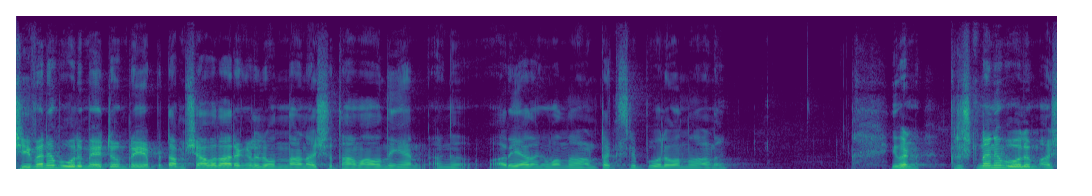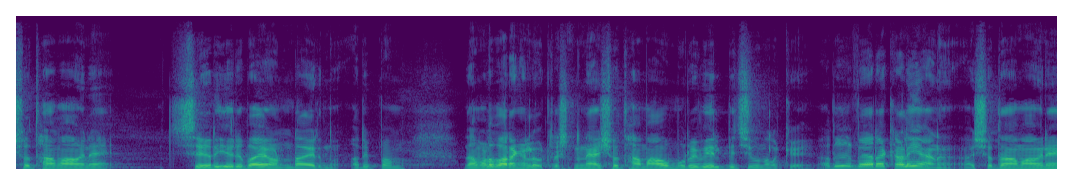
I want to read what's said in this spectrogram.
ശിവന് പോലും ഏറ്റവും പ്രിയപ്പെട്ട അംശാവതാരങ്ങളിൽ ഒന്നാണ് അശ്വത്ഥാമാവെന്ന് ഞാൻ അങ്ങ് അറിയാതെ അങ്ങ് വന്നതാണ് ടെക്സ്റ്റ് സ്ലിപ്പ് പോലെ വന്നതാണ്. ഇവൻ കൃഷ്ണന് പോലും അശ്വത്ഥാമാവിനെ ചെറിയൊരു ഭയം ഉണ്ടായിരുന്നു. അതിപ്പം നമ്മൾ പറഞ്ഞല്ലോ കൃഷ്ണനെ അശ്വത്ഥാമാവ് മുറിവേൽപ്പിച്ചു എന്നൊക്കെ. അത് വേറെ കളിയാണ്. അശ്വത്ഥാമാവിനെ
